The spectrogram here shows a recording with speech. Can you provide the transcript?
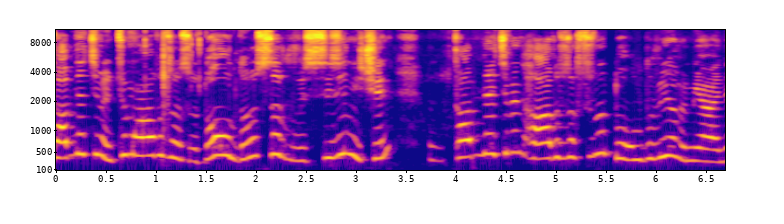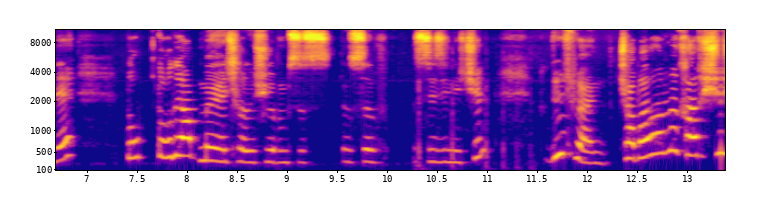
tabletimin tüm hafızası doldu. Sırf sizin için tabletimin hafızasını dolduruyorum yani. Dop dolu yapmaya çalışıyorum siz, sırf sizin için. Lütfen çabalarıma karşı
